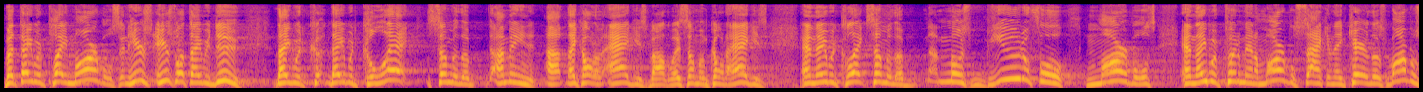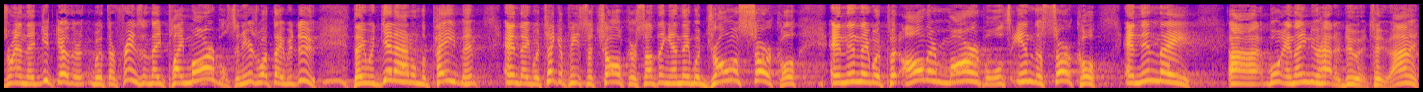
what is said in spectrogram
But they would play marbles, and here's, here's what they would do. They would, they would collect some of the, I mean, uh, they call them Aggies, by the way, some of them called Aggies, and they would collect some of the most beautiful marbles, and they would put them in a marble sack, and they'd carry those marbles around. They'd get together with their friends, and they'd play marbles. And here's what they would do they would get out on the pavement, and they would take a piece of chalk or something, and they would draw a circle, and then they would put all their marbles in the circle, and then they, uh, boy, and they knew how to do it too. I mean,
